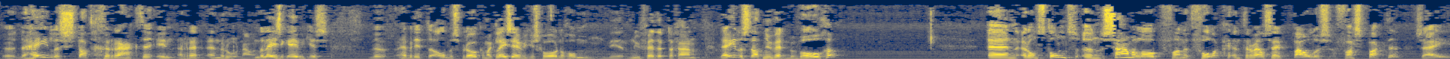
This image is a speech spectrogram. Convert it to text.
de hele stad geraakte in rep en roer. Nou, en dan lees ik eventjes. We hebben dit al besproken, maar ik lees eventjes gewoon nog om weer nu verder te gaan. De hele stad nu werd bewogen. En er ontstond een samenloop van het volk. En terwijl zij Paulus vastpakten, zij,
